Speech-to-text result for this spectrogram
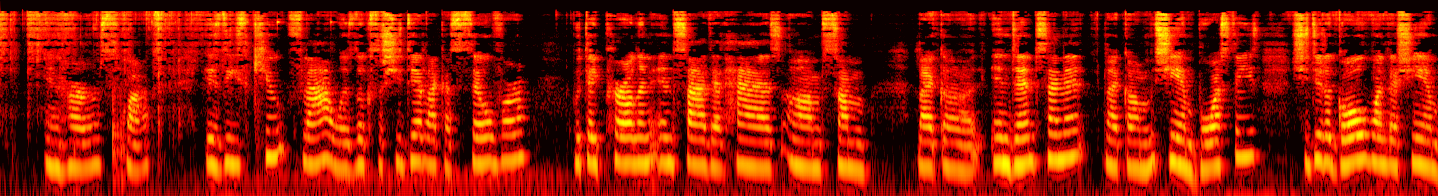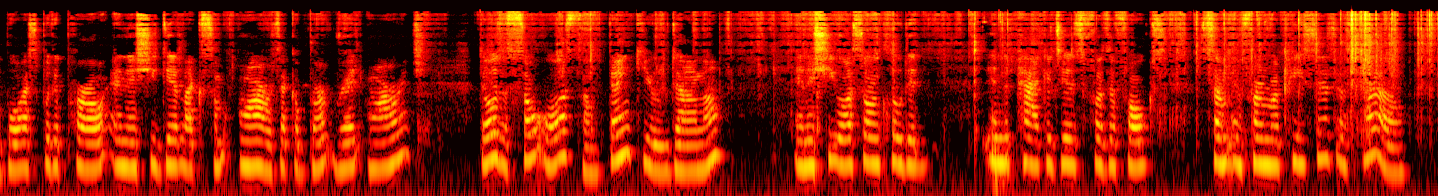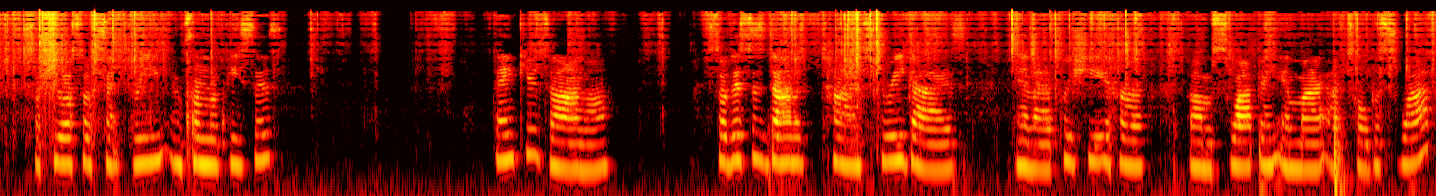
in her swaps is these cute flowers. Look, so she did like a silver with a pearl in inside that has um, some like uh, indents in it. Like um, she embossed these. She did a gold one that she embossed with a pearl. And then she did like some orange, like a burnt red orange. Those are so awesome. Thank you, Donna. And then she also included in the packages for the folks some ephemera pieces as well. So she also sent three ephemera pieces. Thank you, Donna. So this is Donna times three, guys. And I appreciate her um, swapping in my October swap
